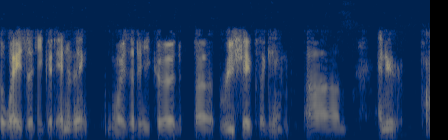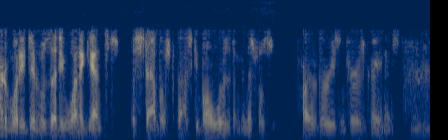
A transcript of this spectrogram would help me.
the ways that he could innovate, the ways that he could uh, reshape the game. Um, and he, part of what he did was that he went against established basketball wisdom, and this was part of the reason for his greatness. Mm-hmm.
